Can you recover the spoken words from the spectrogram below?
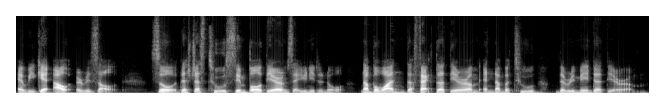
and we get out a result. So there's just two simple theorems that you need to know. Number one, the factor theorem, and number two, the remainder theorem.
